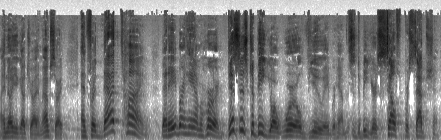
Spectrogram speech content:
I know you got your eye I'm sorry. And for that time that Abraham heard, this is to be your worldview, Abraham. This is to be your self perception,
